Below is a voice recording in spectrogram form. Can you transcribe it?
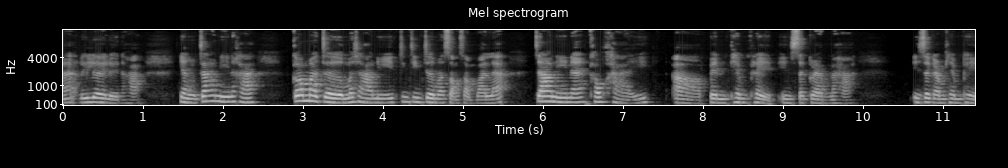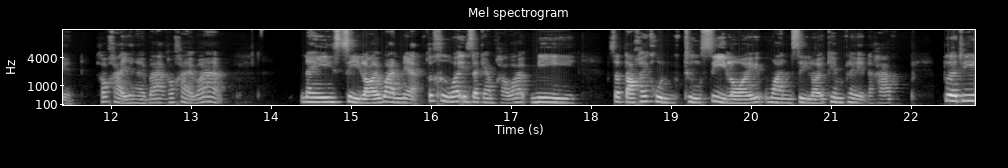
มากเรื่อยๆเลยนะคะ อย่างเจ้านี้นะคะ ก็มาเจอเมื่อเช้านี้จริง ๆ เจอมา2อสวันแล้ว เจ้านี้นะเขาขายเป็นเทมเพลต Instagram นะคะ Instagram เทมเพลตเขาขายยังไงบ้างเขาขายว่าใน 400 วันเนี่ย ก็คือว่า Instagram เขาว่ามีสต็อกให้คุณถึง 400 วัน 400 เทมเพลตนะคะ เพื่อที่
